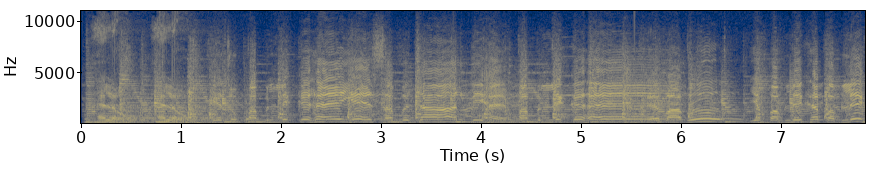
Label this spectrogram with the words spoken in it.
हेलो हेलो ये जो पब्लिक है ये सब जानती है। पब्लिक है बाबू ये पब्लिक है पब्लिक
